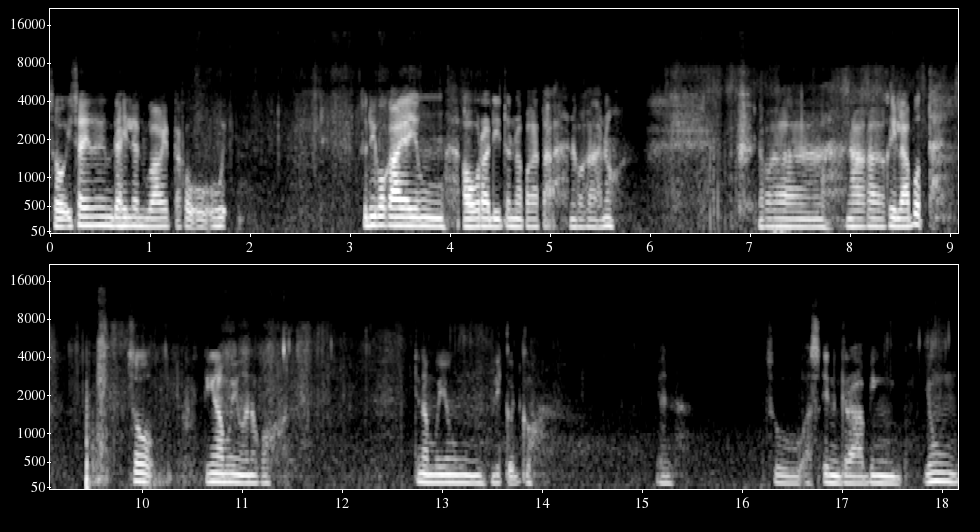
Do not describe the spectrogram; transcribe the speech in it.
So, isa yun yung dahilan bakit ako uuwi. So, di ko kaya yung aura dito napaka, napaka ano, napaka, nakakakilabot. So, tingnan mo yung ano ko. Tingnan mo yung likod ko. Yan. So, as in grabing, yung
